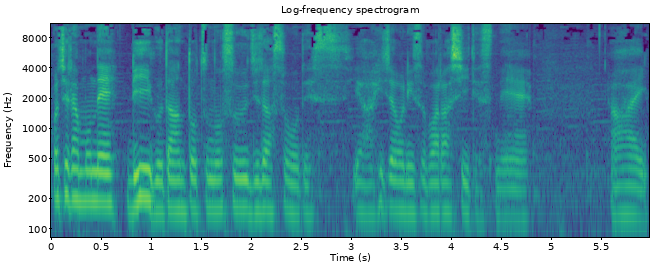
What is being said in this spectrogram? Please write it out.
こちらもねリーグダントツの数字だそうです。いや非常に素晴らしいですね。はい。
